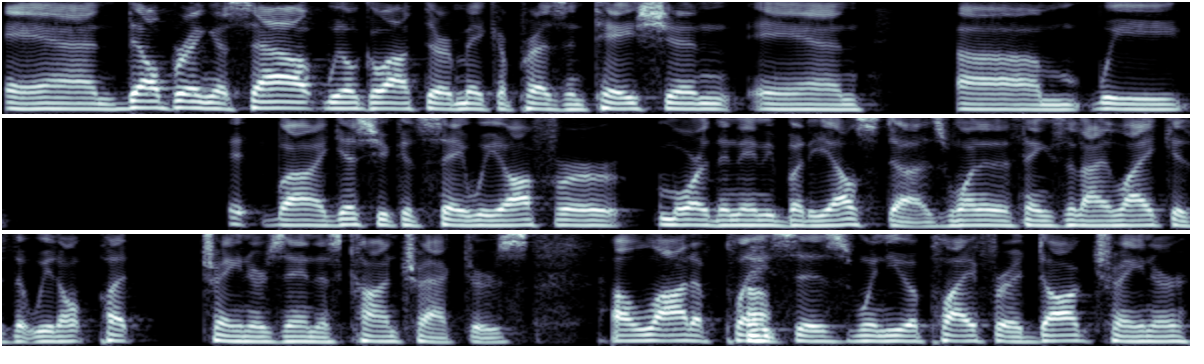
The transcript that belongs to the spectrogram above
and they'll bring us out. We'll go out there, and make a presentation, and um, we. It, well, I guess you could say we offer more than anybody else does. One of the things that I like is that we don't put trainers in as contractors. A lot of places, oh. when you apply for a dog trainer,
